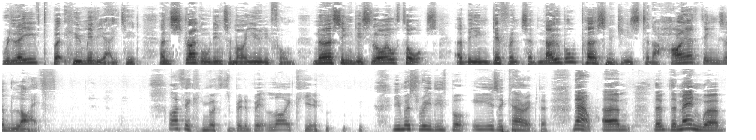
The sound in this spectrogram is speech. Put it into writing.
relieved but humiliated, and struggled into my uniform, nursing disloyal thoughts of the indifference of noble personages to the higher things of life. I think he must have been a bit like you. you must read his book. He is a character. Now, um, the the men were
